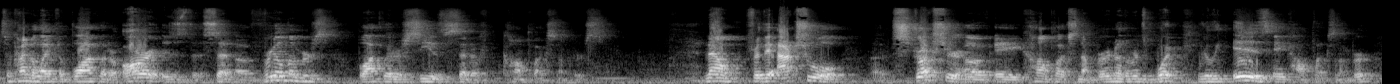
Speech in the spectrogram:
So kind of like the block letter R is the set of real numbers, block letter C is a set of complex numbers. Now, for the actual uh, structure of a complex number, in other words, what really is a complex number,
